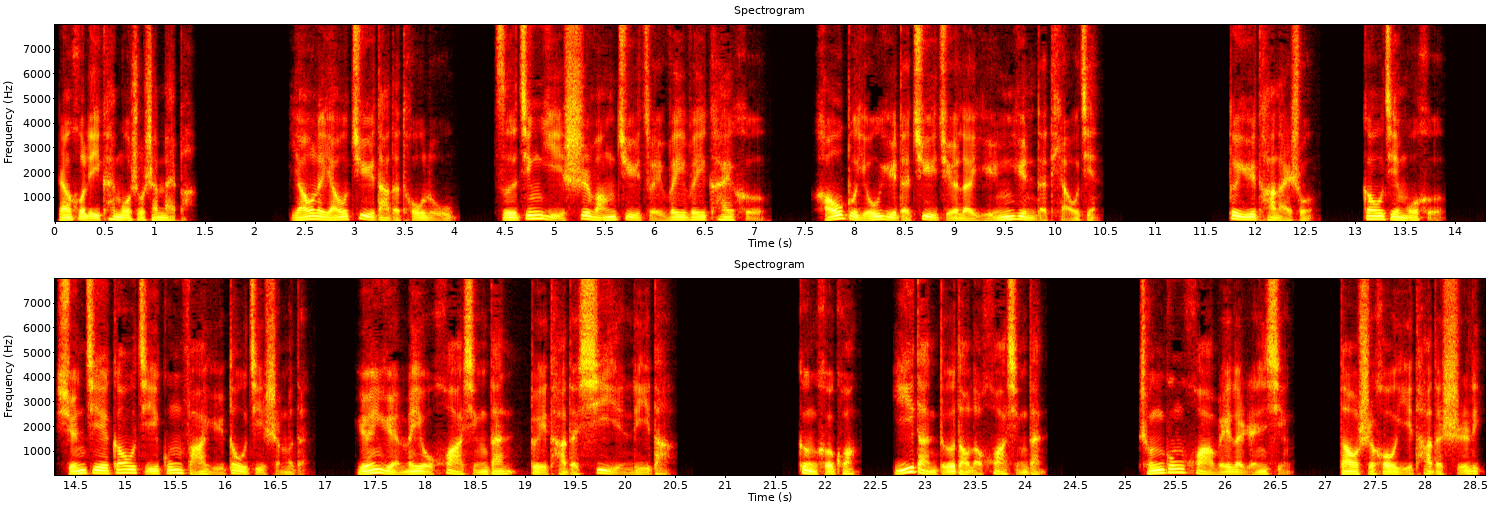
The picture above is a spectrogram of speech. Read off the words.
然后离开魔兽山脉吧。摇了摇巨大的头颅，紫荆翼狮王巨嘴微微开合，毫不犹豫地拒绝了云韵的条件。对于他来说，高阶魔核、玄阶高级功法与斗技什么的。远远没有化形丹对他的吸引力大，更何况一旦得到了化形丹，成功化为了人形，到时候以他的实力，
